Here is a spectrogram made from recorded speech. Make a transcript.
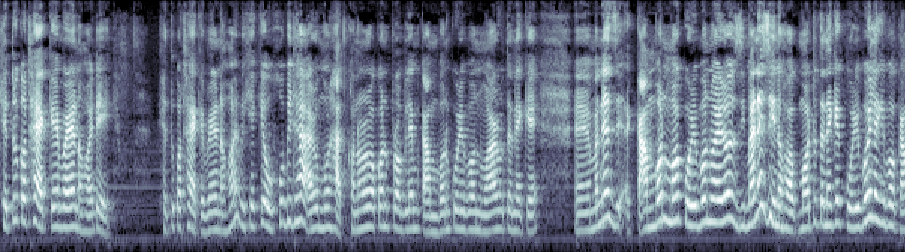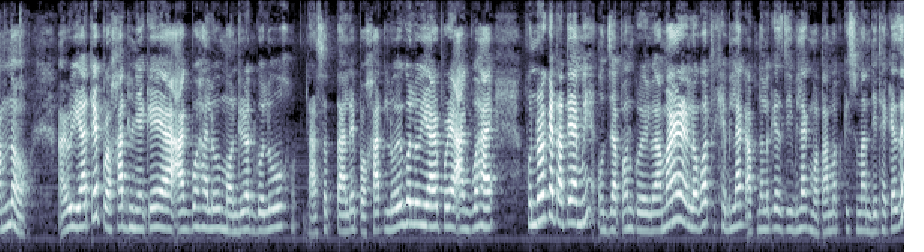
সেইটো কথা একেবাৰে নহয় দেই। সেইটো কথা একেবাৰে নহয় বিশেষকৈ অসুবিধা আৰু মোৰ হাতখনৰো অকণ প্ৰব্লেম কাম বন কৰিব নোৱাৰোঁ তেনেকৈ। মানে কাম বন মই কৰিব নোৱাৰিলেও যিমানে যি নহওক মইতো তেনেকৈ কৰিবই লাগিব কাম ন। আৰু ইয়াতে প্ৰসাদ ধুনীয়াকৈ আগবঢ়ালোঁ মন্দিৰত গ'লোঁ তাৰপিছত তালৈ প্ৰসাদ লৈ গ'লোঁ ইয়াৰ পৰা আগবঢ়াই সুন্দৰকৈ তাতে আমি উদযাপন কৰিলোঁ। আমাৰ লগত সেইবিলাক আপোনালোকে যিবিলাক মতামত কিছুমান দি থাকে যে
